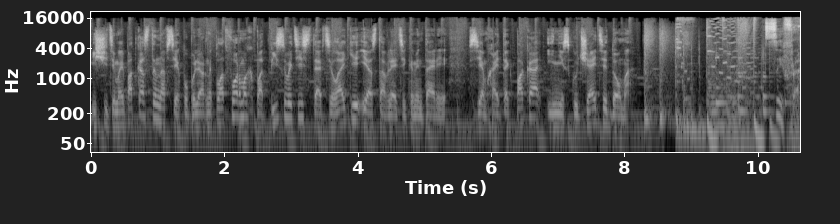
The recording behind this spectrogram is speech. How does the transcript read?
Ищите мои подкасты на всех популярных платформах, подписывайтесь, ставьте лайки и оставляйте комментарии. Всем хай-тек пока и не скучайте дома. «Цифра»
